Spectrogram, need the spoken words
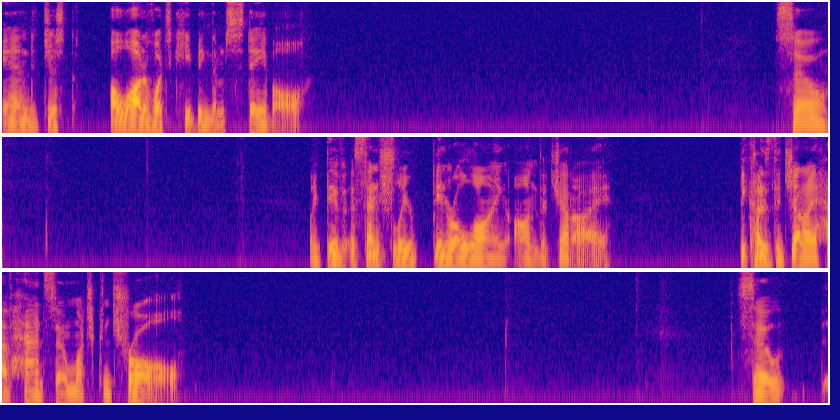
And just a lot of what's keeping them stable. So like they've essentially been relying on the Jedi because the Jedi have had so much control. So the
